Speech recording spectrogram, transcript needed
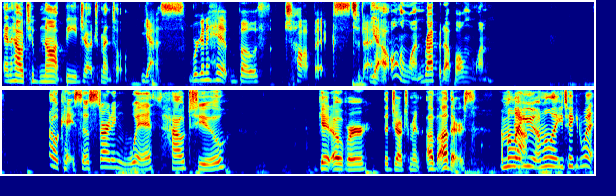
and how to not be judgmental. Yes, we're gonna hit both topics today. Yeah, all in one. Wrap it up all in one. Okay, so starting with how to get over the judgment of others. I'm gonna let you. I'm gonna let you take it away.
